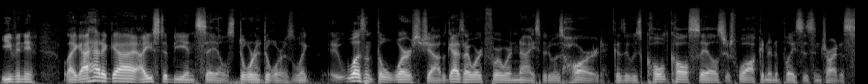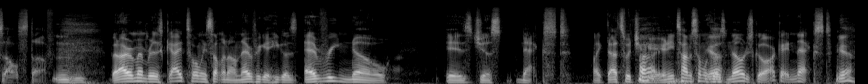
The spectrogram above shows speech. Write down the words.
even if like I had a guy, I used to be in sales, door to door. It was like it wasn't the worst job. The guys I worked for were nice, but it was hard because it was cold call sales, just walking into places and trying to sell stuff. Mm-hmm. But I remember this guy told me something I'll never forget. He goes, "Every no is just next." Like that's what you hear. Right. Anytime someone Yeah. goes no, just go okay next. Yeah.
